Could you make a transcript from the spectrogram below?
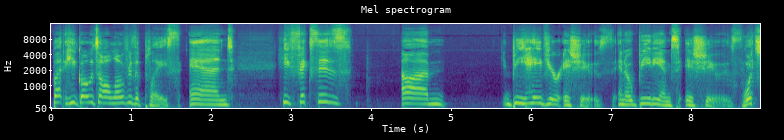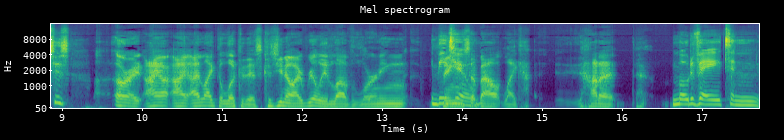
but he goes all over the place and he fixes um, behavior issues and obedience issues. What's his? All right, I I, I like the look of this because you know I really love learning Me things too. about like how to Motivate and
